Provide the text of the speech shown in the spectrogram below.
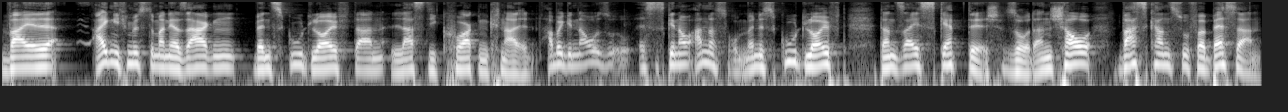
Weil eigentlich müsste man ja sagen, wenn es gut läuft, dann lass die Korken knallen. Aber genauso, es ist genau andersrum. Wenn es gut läuft, dann sei skeptisch. So, dann schau, was kannst du verbessern?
